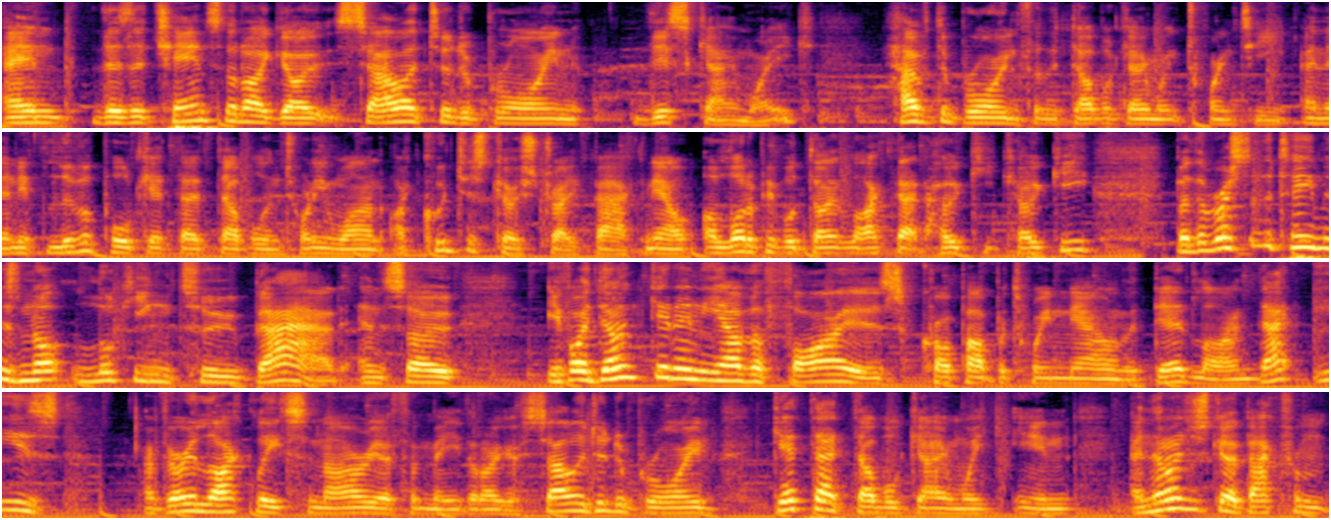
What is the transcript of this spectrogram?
and there's a chance that I go Salah to De Bruyne this game week, have De Bruyne for the double game week 20, and then if Liverpool get that double in 21, I could just go straight back. Now, a lot of people don't like that hokey cokey, but the rest of the team is not looking too bad. And so if I don't get any other fires crop up between now and the deadline, that is a very likely scenario for me that I go Salah to De Bruyne, get that double game week in, and then I just go back from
